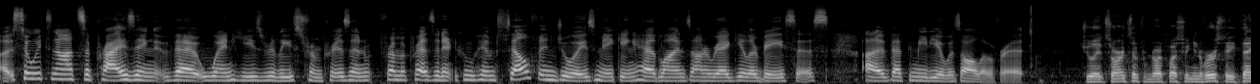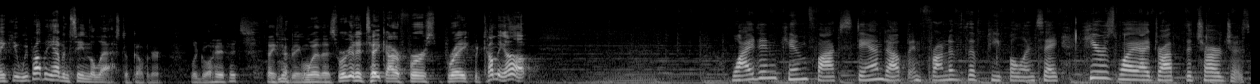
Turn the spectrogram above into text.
Uh, so it's not surprising that when he's released from prison from a president who himself enjoys making headlines on a regular basis, uh, that the media was all over it. Juliet Sorensen from Northwestern University, thank you. We probably haven't seen the last of Governor Blagojevich. Thanks for being with us. We're going to take our first break, but coming up, why didn't Kim Foxx stand up in front of the people and say, here's why I dropped the charges?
